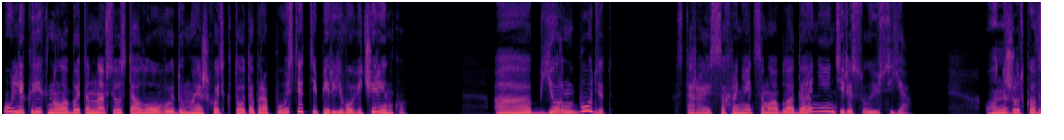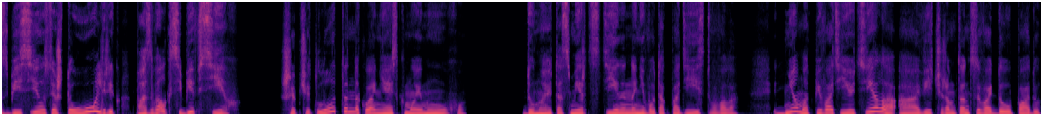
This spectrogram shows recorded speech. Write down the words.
Улли крикнул об этом на всю столовую. Думаешь, хоть кто-то пропустит теперь его вечеринку? А Бьорн будет? Стараясь сохранять самообладание, интересуюсь я. Он жутко взбесился, что Ульрик позвал к себе всех, шепчет Лотта, наклоняясь к моему уху. Думаю, это смерть Стины на него так подействовала. Днем отпевать ее тело, а вечером танцевать до упаду.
